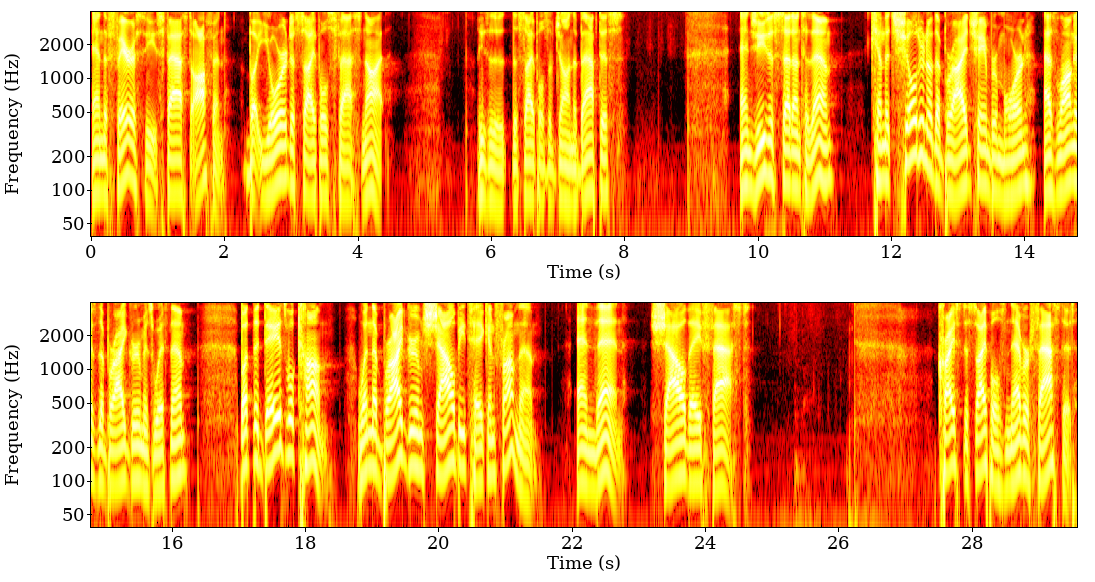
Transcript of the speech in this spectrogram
and the Pharisees fast often, but your disciples fast not? These are the disciples of John the Baptist. And Jesus said unto them, Can the children of the bride chamber mourn as long as the bridegroom is with them? But the days will come when the bridegroom shall be taken from them and then shall they fast. Christ's disciples never fasted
